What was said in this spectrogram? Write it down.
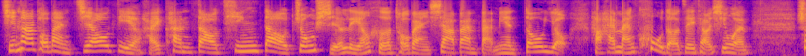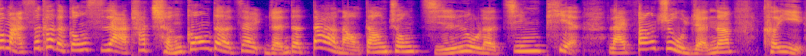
其他头版焦点还看到、听到中时联合头版下半版面都有，好，还蛮酷的这条新闻。说马斯克的公司啊，他成功的在人的大脑当中植入了晶片，来帮助人呢，可以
